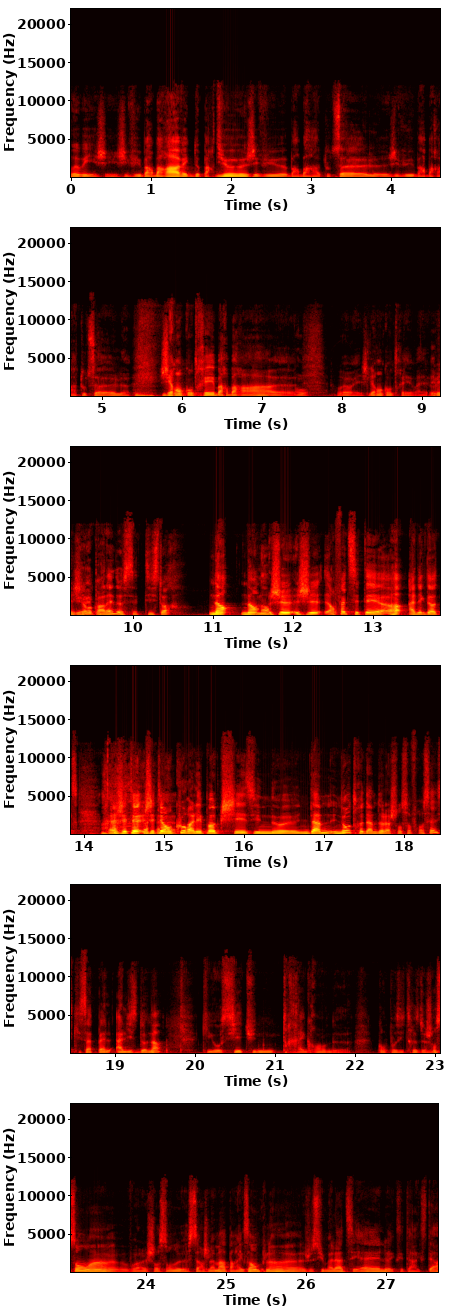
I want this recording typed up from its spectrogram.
oui, oui, j'ai vu Barbara avec Depardieu, j'ai vu Barbara toute seule, j'ai vu Barbara toute seule. J'ai rencontré Barbara. euh, Oh. Ouais, ouais, je l'ai rencontrée. ouais. Et Mais vous rencontrée. parlé de cette histoire? Non, non, Non je, je- en fait, c'était oh, anecdote. Euh, j'étais, en cours à l'époque chez une, une dame, une autre dame de la chanson française qui s'appelle Alice Donna, qui aussi est une très grande euh, compositrice de chansons. Hein. Euh, Voilà la chanson de Serge Lama, par exemple. hein, euh, Je suis malade, c'est elle, etc., etc.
